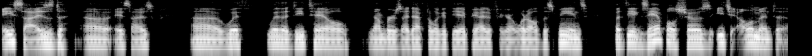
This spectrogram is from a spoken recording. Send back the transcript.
a sized uh, a size with with a detail numbers. I'd have to look at the API to figure out what all this means. But the example shows each element, uh,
